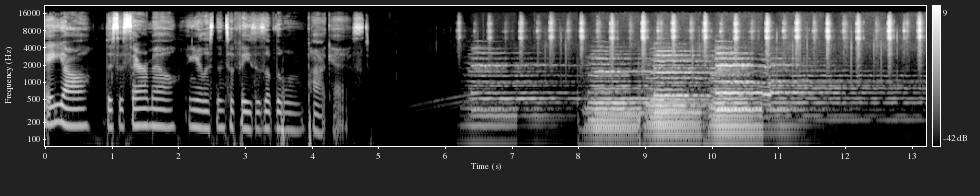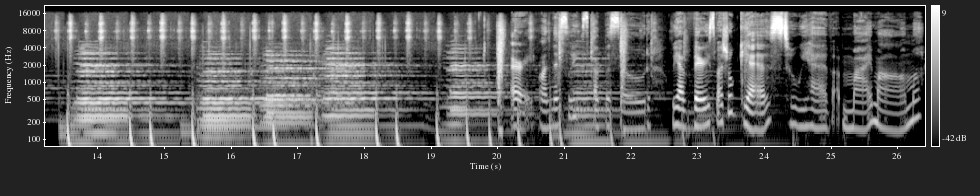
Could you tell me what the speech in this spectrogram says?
Hey, y'all. This is Sarah Mel, and you're listening to Phases of the Womb podcast. All right, on this week's episode, we have very special guest. We have my mom.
